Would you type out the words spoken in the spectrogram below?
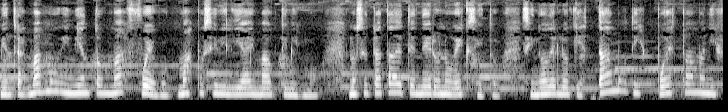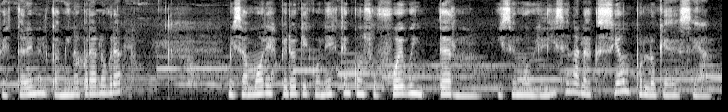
Mientras más movimiento, más fuego, más posibilidad y más optimismo. No se trata de tener o no éxito, sino de lo que estamos dispuestos a manifestar en el camino para lograrlo. Mis amores, espero que conecten con su fuego interno y se movilicen a la acción por lo que desean.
